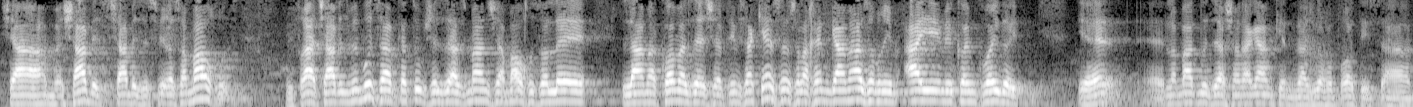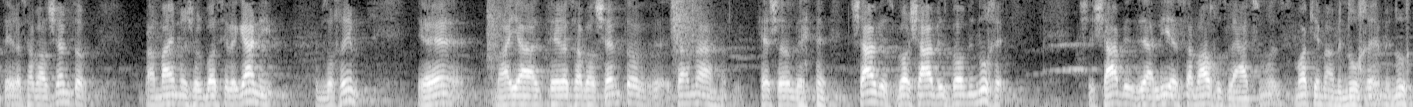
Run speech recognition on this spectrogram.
שהשבץ, שבץ זה ספירס המלכוס. בפרט שבץ במוסף כתוב שזה הזמן שהמלכוס עולה למקום הזה של פנימס הכסר, שלכן גם אז אומרים איי מקוים כבודוי. למדנו את זה השנה גם כן בהשגוח הפרוטיס, התרס הבעל שם טוב, במיימר של בוסי לגני, אתם זוכרים? מה היה תרס הבעל שם טוב? שמה, קשר לשבץ, בוא שבץ, בוא מנוחה. ששבת זה עליאס המלכוס לעצמוס, מוקים המנוחה, מנוחה.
